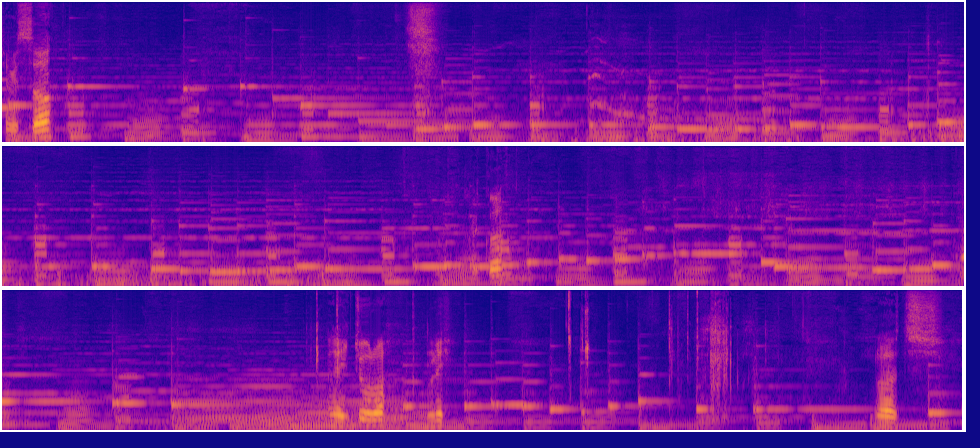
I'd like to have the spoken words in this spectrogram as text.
재밌어? 갈까? 아니 이쪽으로 와. 올리. 그렇지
